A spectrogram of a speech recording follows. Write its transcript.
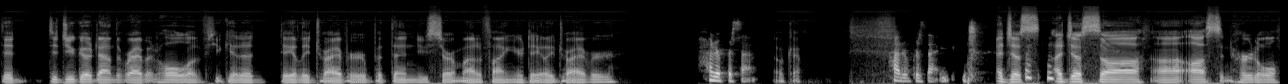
Did did you go down the rabbit hole of you get a daily driver, but then you start modifying your daily driver? Hundred percent. Okay. Hundred percent. I just I just saw uh, Austin Hurdle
